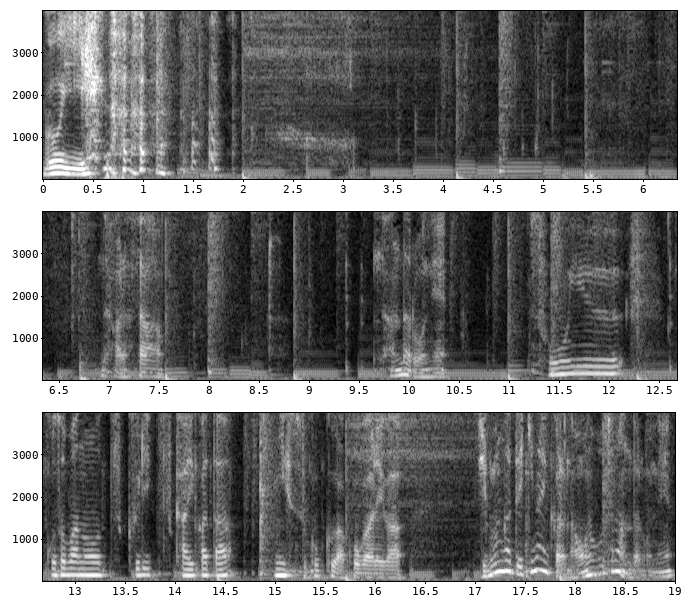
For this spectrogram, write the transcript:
ごい。だかなんだろうね。そういう言葉の作り使い方にすごく憧れが自分ができないからなおのことなんだろうね。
